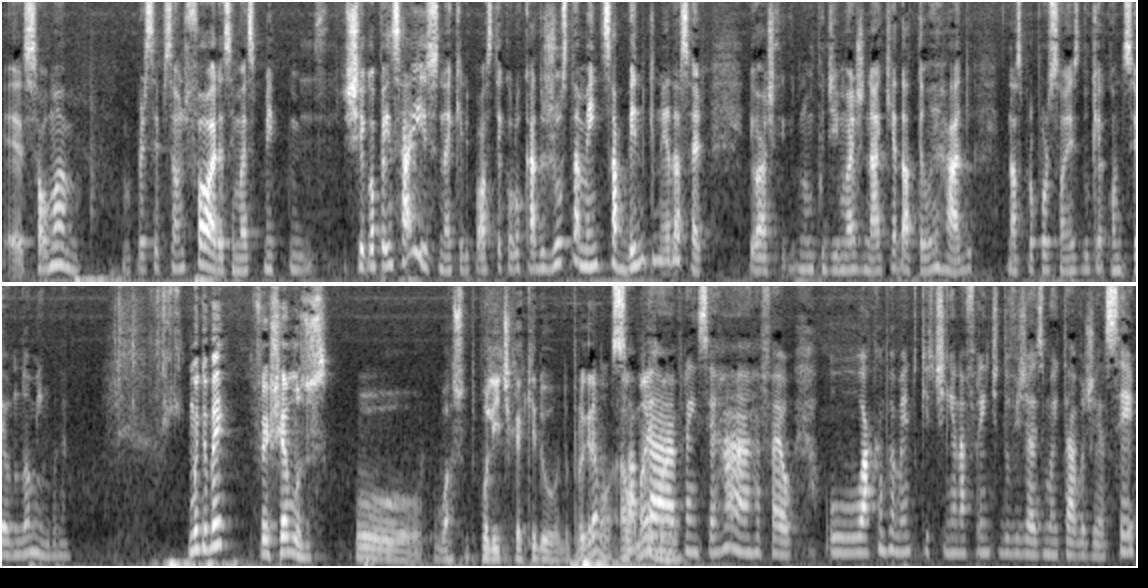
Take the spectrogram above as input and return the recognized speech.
é só uma uma percepção de fora, assim, mas me, me, chego a pensar isso, né? Que ele possa ter colocado justamente sabendo que não ia dar certo. Eu acho que não podia imaginar que ia dar tão errado nas proporções do que aconteceu no domingo, né? Muito bem, fechamos o, o assunto político aqui do, do programa. Só Algo mais? Para encerrar, Rafael, o acampamento que tinha na frente do 28º GAC,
